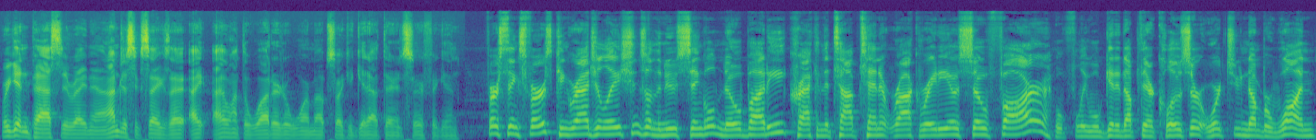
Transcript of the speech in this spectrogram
we're getting past it right now. I'm just excited because I, I I want the water to warm up so I could get out there and surf again. First things first, congratulations on the new single, Nobody, cracking the top 10 at rock radio so far. Hopefully, we'll get it up there closer or to number one.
